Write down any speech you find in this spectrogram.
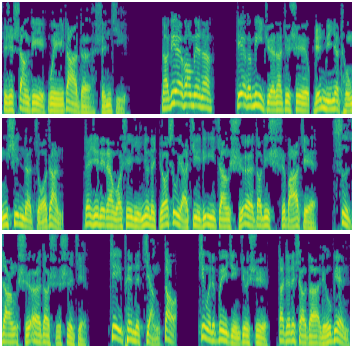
就是上帝伟大的神迹。那第二方面呢，第二个秘诀呢，就是人民的同心的作战。在这里呢，我是引用的《约书亚记》第一章十二到第十八节，四章十二到十四节这一篇的讲道。经文的背景就是大家都晓得，流便、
